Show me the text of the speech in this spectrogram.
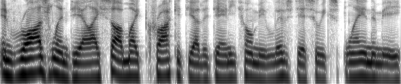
in Roslindale. I saw Mike Crockett the other day and he told me he lives there. So he explained to me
